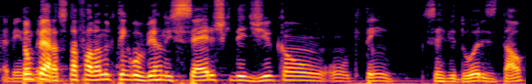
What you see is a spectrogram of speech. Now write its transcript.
É bem Então, deprê. pera, tu tá falando que tem governos sérios que dedicam, que tem servidores e tal,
